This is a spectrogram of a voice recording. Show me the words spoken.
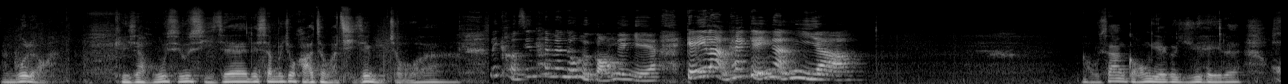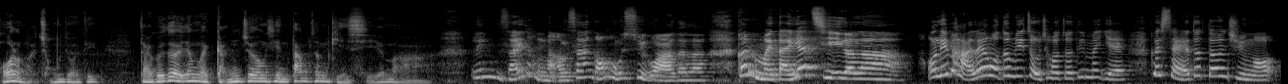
陳姑娘啊，其實好小事啫，你使唔使喐下就話辭職唔做啊？你頭先聽唔聽到佢講嘅嘢啊？幾難聽，幾隱意啊！牛生講嘢嘅語氣咧，可能係重咗啲，但係佢都係因為緊張先擔心件事啊嘛。你唔使同牛生講好説話噶啦，佢唔係第一次噶啦。我呢排咧我都唔知做錯咗啲乜嘢，佢成日都啄住我，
